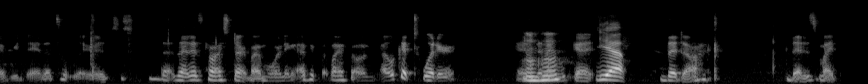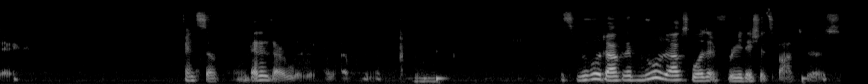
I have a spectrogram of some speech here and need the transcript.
every day. That's hilarious. That, that is how I start my morning. I pick up my phone. I look at Twitter, and then I Mhm. look at Yep. the doc. That is my day. And so that is our living. It's Google Docs. If Google Docs wasn't free, they should sponsor us.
